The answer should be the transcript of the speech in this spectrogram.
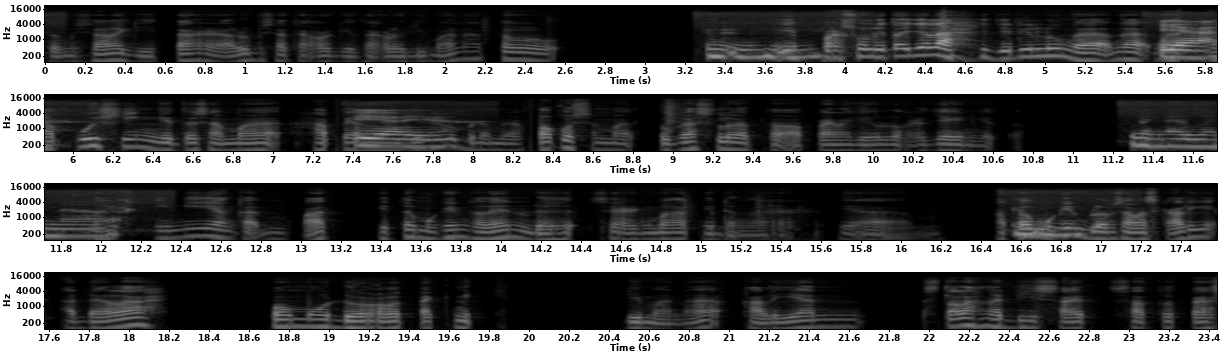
gitu. Misalnya gitar ya lo bisa taruh gitar lo di mana atau Mm-mm. ya persulit aja lah. Jadi lo nggak nggak nggak pushing gitu sama HP lo. Iya, Jadi iya. lo benar-benar fokus sama tugas lo atau apa yang lagi lo kerjain gitu. Benar-benar Nah, ini yang keempat, itu mungkin kalian udah sering banget nih dengar ya atau Hmm. mungkin belum sama sekali adalah Pomodoro teknik di mana kalian setelah nge-decide satu tes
